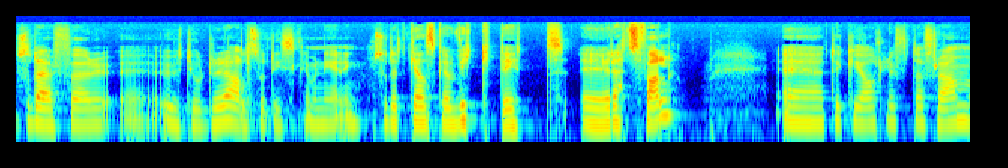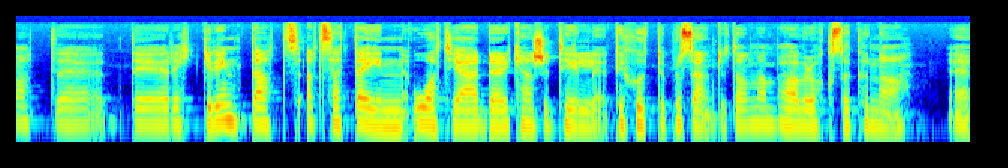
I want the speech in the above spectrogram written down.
så därför eh, utgjorde det alltså diskriminering. Så det är ett ganska viktigt eh, rättsfall eh, tycker jag att lyfta fram att eh, det räcker inte att, att sätta in åtgärder kanske till, till 70 procent utan man behöver också kunna eh,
